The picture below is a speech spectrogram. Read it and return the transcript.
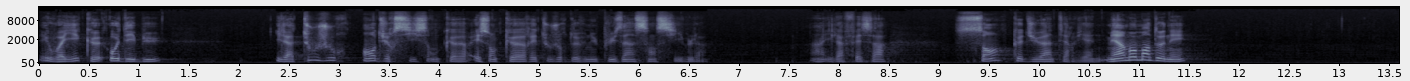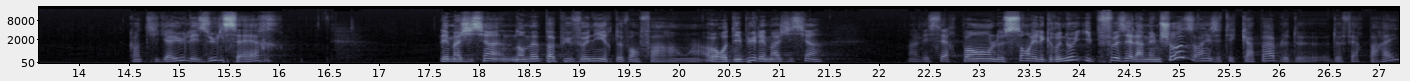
Et vous voyez qu'au début, il a toujours endurci son cœur, et son cœur est toujours devenu plus insensible. Hein, il a fait ça sans que Dieu intervienne. Mais à un moment donné, quand il y a eu les ulcères, les magiciens n'ont même pas pu venir devant Pharaon. Hein. Alors au début, les magiciens, hein, les serpents, le sang et les grenouilles, ils faisaient la même chose, ils étaient capables de, faire pareil.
